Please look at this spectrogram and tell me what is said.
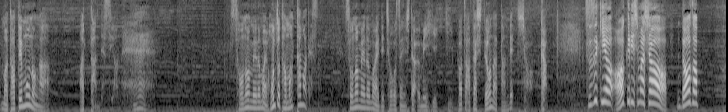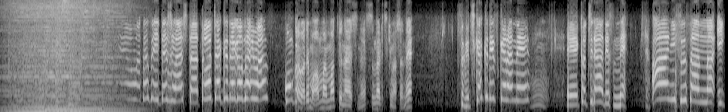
まあ、建物があったんですよね。その目の前、ほんとたまたまです。その目の前で挑戦した海ひげ危機一発、果たしてどうなったんでしょうか。続きをお送りしましょう。どうぞ。待たせいたしました。到着でございます。今回はでもあんまり待ってないですね。すんなり着きましたね。すぐ近くですからね。うん。えーこちらはですね、アーニスさんの1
